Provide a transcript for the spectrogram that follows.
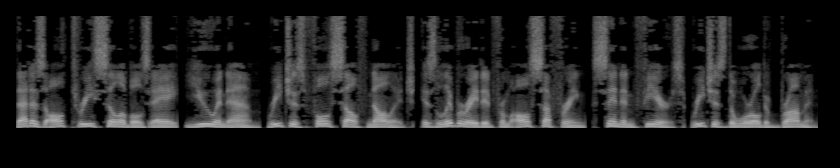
that is all three syllables A, U and M, reaches full self-knowledge, is liberated from all suffering, sin and fears, reaches the world of Brahman.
